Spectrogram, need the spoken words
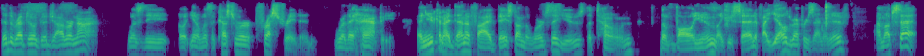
did the rep do a good job or not? Was the uh, you know was the customer frustrated? Were they happy? And you can identify based on the words they use, the tone, the volume, like you said, if I yelled representative, I'm upset.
